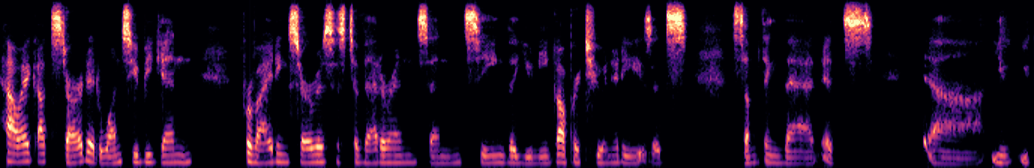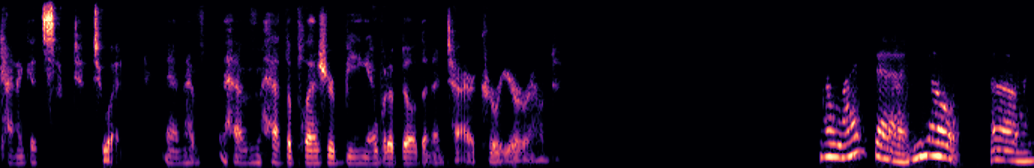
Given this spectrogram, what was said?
how I got started. Once you begin providing services to veterans and seeing the unique opportunities, it's something that it's uh, you you kind of get sucked into it and have have had the pleasure of being able to build an entire career around it. I like that. You know, um,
